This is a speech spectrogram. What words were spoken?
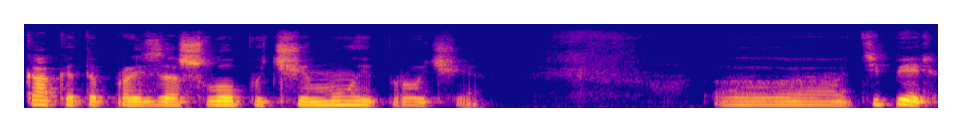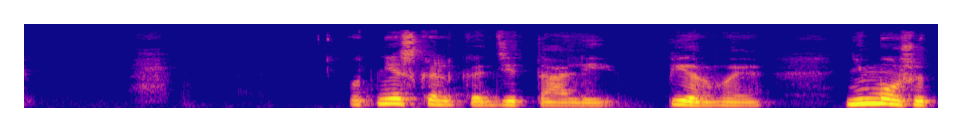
Как это произошло, почему и прочее. Э, теперь, вот несколько деталей. Первое. Не может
